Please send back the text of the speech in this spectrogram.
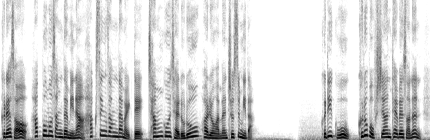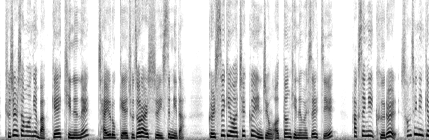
그래서 학부모 상담이나 학생 상담할 때 참고 자료로 활용하면 좋습니다. 그리고 그룹 옵션 탭에서는 교실 상황에 맞게 기능을 자유롭게 조절할 수 있습니다. 글쓰기와 체크인 중 어떤 기능을 쓸지, 학생이 글을 선생님께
